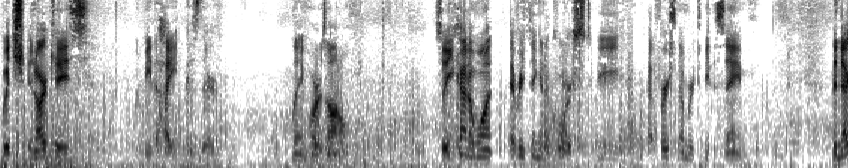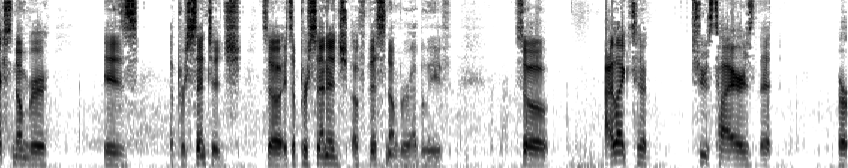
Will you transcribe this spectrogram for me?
which in our case would be the height because they're laying horizontal. So you kind of want everything in a course to be, that first number to be the same. The next number is a percentage. So it's a percentage of this number, I believe. So I like to choose tires that are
